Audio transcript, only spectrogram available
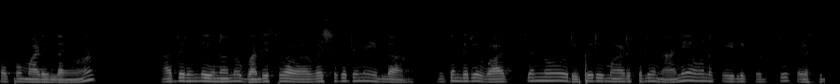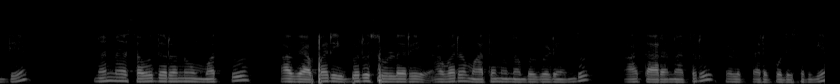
ತಪ್ಪು ಮಾಡಿಲ್ಲ ಇವ. ಆದ್ದರಿಂದ ಇವನನ್ನು ಬಂಧಿಸುವ ಅವಶ್ಯಕತೆಯೇ ಇಲ್ಲ. ಏಕೆಂದರೆ ವಾಚನ್ನು ರಿಪೇರಿ ಮಾಡಿಸಲು ನಾನೇ ಅವನ ಕೈಯಲ್ಲಿ ಕೊಟ್ಟು ಕಳಿಸಿದ್ದೆ. ನನ್ನ ಸಹೋದರನು ಮತ್ತು ಆ ವ್ಯಾಪಾರಿ ಇಬ್ಬರು ಸುಳ್ಳರೆ. ಅವರ ಮಾತನ್ನು ನಂಬಬೇಡಿ ಎಂದು ಆ ತಾರನಾಥರು ಹೇಳುತ್ತಾರೆ ಪೊಲೀಸರಿಗೆ.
